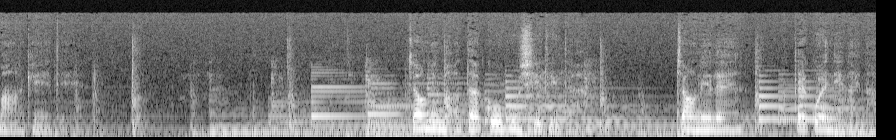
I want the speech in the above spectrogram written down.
မှားခဲ့တယ်ကျောင်းလေးမှာအသက်9ခုရှိသည့်တိုင် ကျောင်းလေးလည်းအသက်ကွဲနေနိုင်တာ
